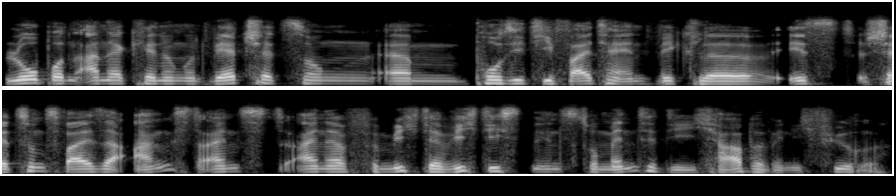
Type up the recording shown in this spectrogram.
Lob und Anerkennung und Wertschätzung ähm, positiv weiterentwickle, ist schätzungsweise Angst eins einer für mich der wichtigsten Instrumente, die ich habe, wenn ich führe.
